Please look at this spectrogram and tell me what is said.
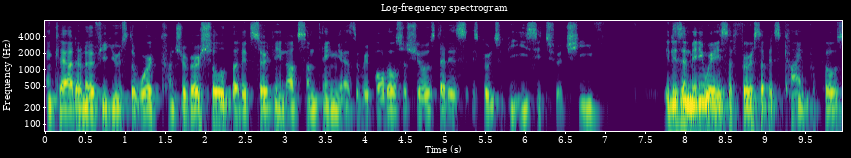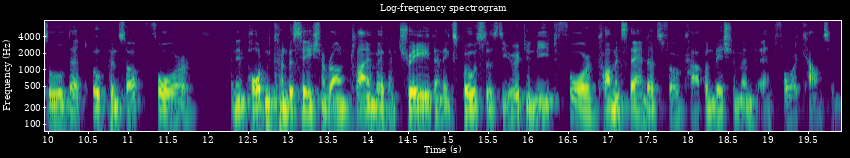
And Claire, I don't know if you use the word controversial, but it's certainly not something, as the report also shows, that is, is going to be easy to achieve. It is in many ways a first of its kind proposal that opens up for an important conversation around climate and trade and exposes the urgent need for common standards for carbon measurement and for accounting.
